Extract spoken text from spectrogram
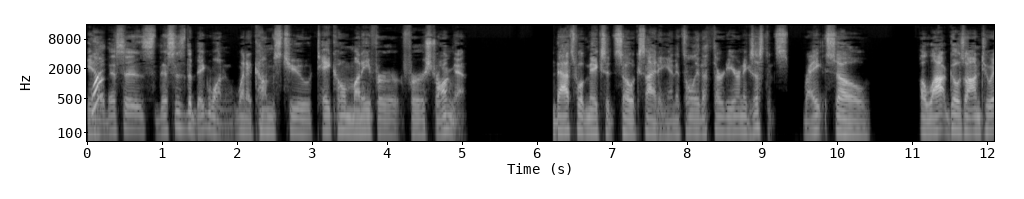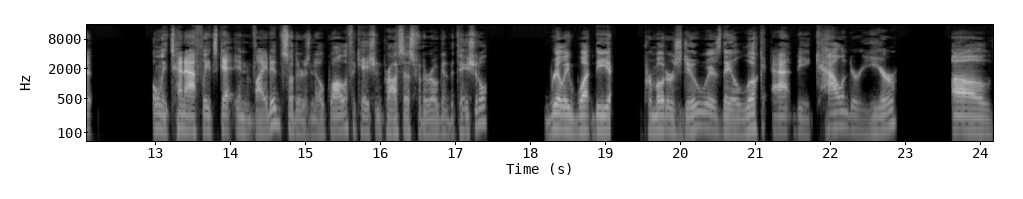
You know, What? this is this is the big one when it comes to take home money for for strongman. That's what makes it so exciting, and it's only the third year in existence, right? So a lot goes on to it. Only ten athletes get invited, so there's no qualification process for the Rogue Invitational. Really, what the promoters do is they look at the calendar year of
